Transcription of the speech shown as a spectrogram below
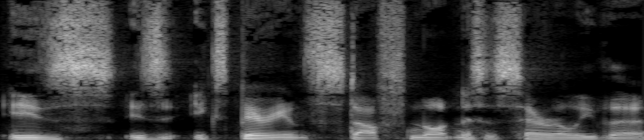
is is experience stuff not necessarily the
